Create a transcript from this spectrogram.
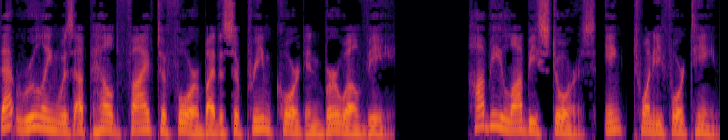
That ruling was upheld 5–4 by the Supreme Court in Burwell v. Hobby Lobby Stores, Inc. 2014.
